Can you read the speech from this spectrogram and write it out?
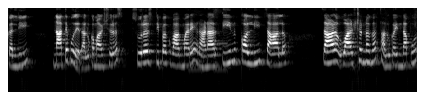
कल्ली नातेपुते तालुका माळशिरस सूरज दीपक वाघमारे राहणार तीन कॉलनी चाल चाळ वालचंदनगर तालुका इंदापूर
